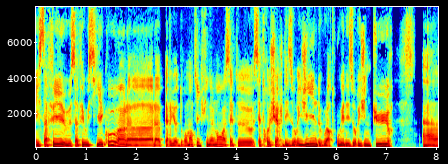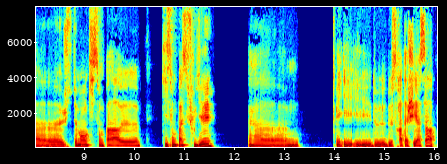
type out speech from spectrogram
et ça fait, euh, ça fait aussi écho hein, à la période romantique finalement, à cette, euh, cette recherche des origines, de vouloir trouver des origines pures, euh, justement qui sont pas, qui sont pas souillées, et, de, se rattacher à ça.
